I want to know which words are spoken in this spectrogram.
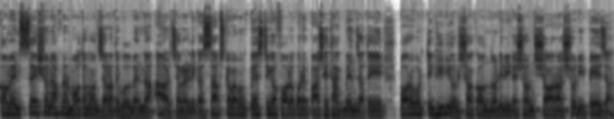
কমেন্ট সেকশনে আপনার মতামত জানাতে ভুলবেন না। আর চ্যানেলটিকে সাবস্ক্রাইব এবং পেজটিকে ফলো করে পাশে থাকবেন যাতে পরবর্তী ভিডিওর সকল নোটিফিকেশন সরাসরি পেয়ে যান।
